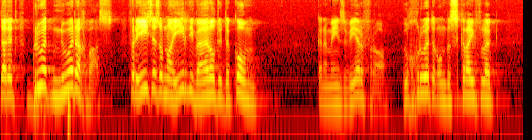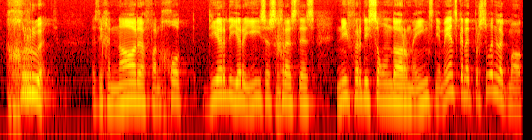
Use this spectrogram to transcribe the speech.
dat dit brood nodig was vir Jesus om na hierdie wêreld toe te kom, kan 'n mens weer vra, hoe groot en onbeskryflik groot is die genade van God deur die Here Jesus Christus nie vir die sondaar mens nie. Mens kan dit persoonlik maak.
